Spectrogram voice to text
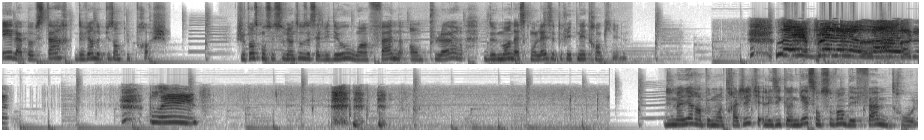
et la pop star devient de plus en plus proche. Je pense qu'on se souvient tous de cette vidéo où un fan en pleurs demande à ce qu'on laisse Britney tranquille. Leave Britney alone! Please. D'une manière un peu moins tragique, les icônes gays sont souvent des femmes drôles.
